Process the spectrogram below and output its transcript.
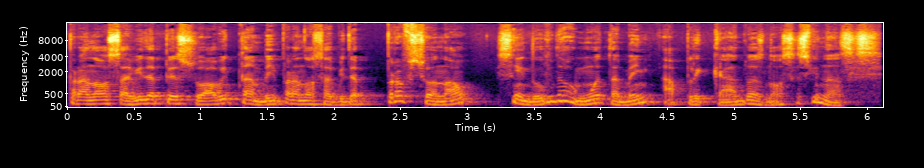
para a nossa vida pessoal e também para a nossa vida profissional, sem dúvida alguma também aplicado às nossas finanças.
